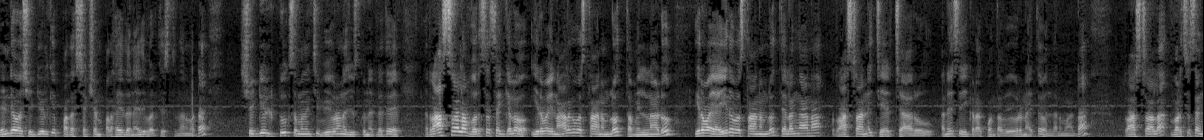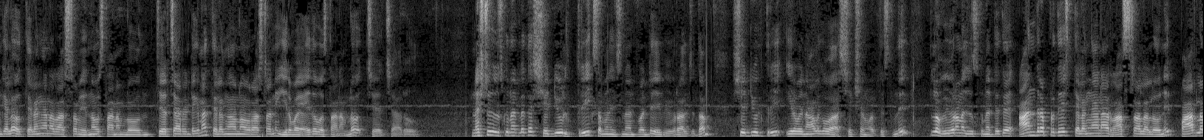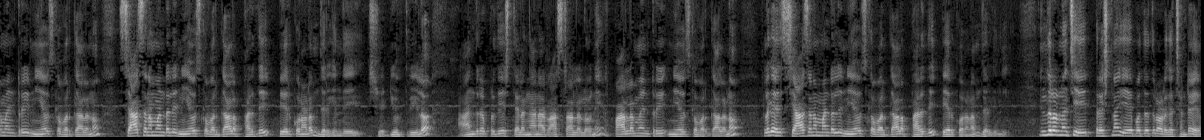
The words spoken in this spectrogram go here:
రెండవ షెడ్యూల్కి పద సెక్షన్ పదహైదు అనేది వర్తిస్తుంది అనమాట షెడ్యూల్ టూకి సంబంధించి వివరణ చూసుకున్నట్లయితే రాష్ట్రాల వరుస సంఖ్యలో ఇరవై నాలుగవ స్థానంలో తమిళనాడు ఇరవై ఐదవ స్థానంలో తెలంగాణ రాష్ట్రాన్ని చేర్చారు అనేసి ఇక్కడ కొంత వివరణ అయితే ఉందన్నమాట. రాష్ట్రాల వరుస సంఖ్యలో తెలంగాణ రాష్ట్రం ఎన్నవ స్థానంలో చేర్చారంటే కన్నా తెలంగాణ రాష్ట్రాన్ని ఇరవై ఐదవ స్థానంలో చేర్చారు. నెక్స్ట్ చూసుకున్నట్లయితే షెడ్యూల్ త్రీకి సంబంధించినటువంటి వివరాలు చూద్దాం. షెడ్యూల్ త్రీ ఇరవై నాలుగవ సెక్షన్ వర్తిస్తుంది. ఇందులో వివరణ చూసుకున్నట్లయితే ఆంధ్రప్రదేశ్ తెలంగాణ రాష్ట్రాలలోని పార్లమెంటరీ నియోజకవర్గాలను శాసనమండలి నియోజకవర్గాల పరిధి పేర్కొనడం జరిగింది. షెడ్యూల్ త్రీలో ఆంధ్రప్రదేశ్ తెలంగాణ రాష్ట్రాలలోని పార్లమెంటరీ నియోజకవర్గాలను అలాగే శాసనమండలి నియోజకవర్గాల పరిధి పేర్కొనడం జరిగింది. ఇందులో నుంచి ప్రశ్న ఏ పద్ధతిలో అడగచ్చు అంటే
